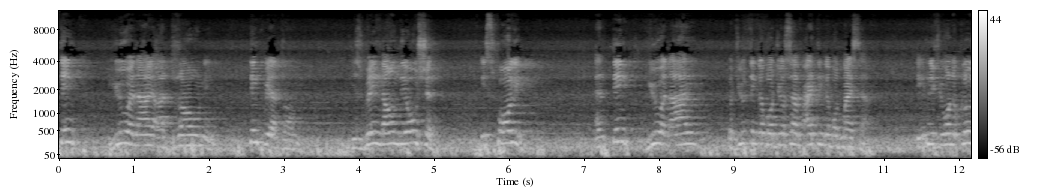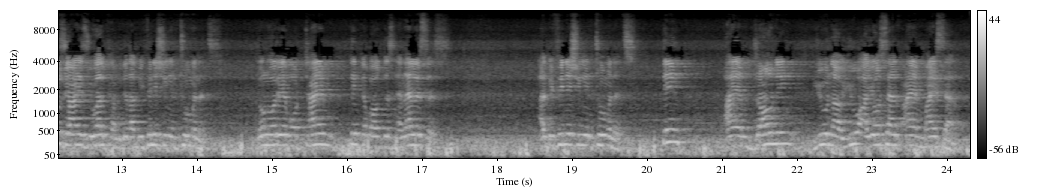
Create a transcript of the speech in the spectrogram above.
Think you and I are drowning. Think we are drowning. He's going down the ocean. He's falling. And think you and I, but you think about yourself, I think about myself. Even if you want to close your eyes, you're welcome because I'll be finishing in two minutes. Don't worry about time, think about this analysis. I'll be finishing in two minutes. Think, I am drowning, you now, you are yourself, I am myself.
